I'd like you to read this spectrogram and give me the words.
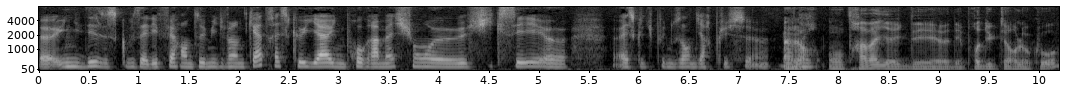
une idée de ce que vous allez faire en 2024. Est-ce qu'il y a une programmation fixée est-ce que tu peux nous en dire plus Alors, on travaille avec des, des producteurs locaux.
